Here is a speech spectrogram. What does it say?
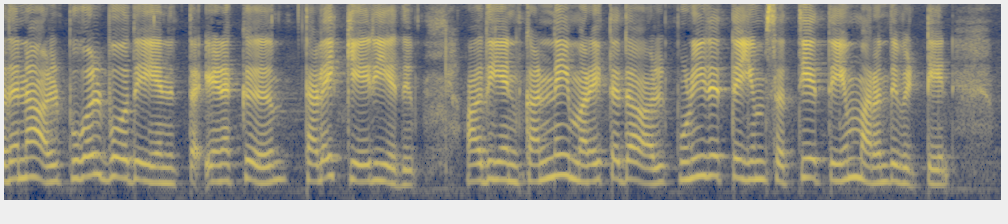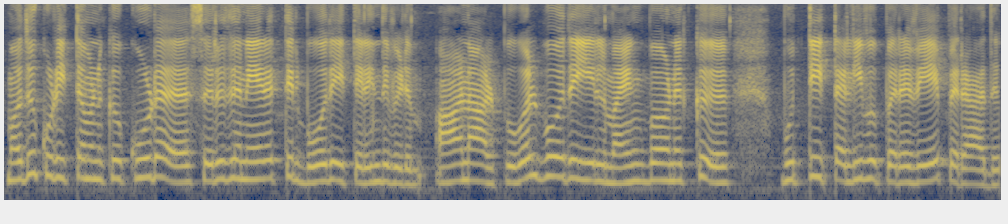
அதனால் புகழ்போதை எனக்கு தலைக்கேறியது. அது என் கண்ணை மறைத்ததால் புனிதத்தையும் சத்தியத்தையும் மறந்துவிட்டேன். மது குடித்தவனுக்கு கூட சிறிது நேரத்தில் போதை தெளிந்துவிடும். ஆனால் புகழ்போதையில் மயங்குபவனுக்கு புத்தி தெளிவு பெறவே பெறாது.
